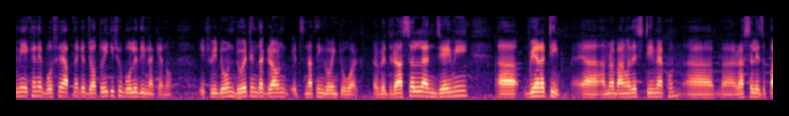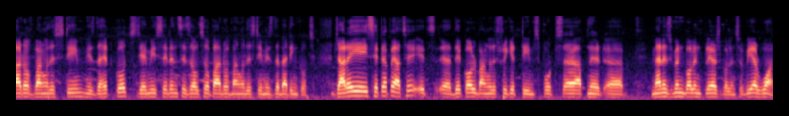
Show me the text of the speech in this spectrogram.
আমি এখানে বসে আপনাকে যতই কিছু বলে দিই না কেন if we don't do it in the ground it's nothing going to work. Uh, with Russell and Jamie uh, we are a team. Uh, আমরা বাংলাদেশ টিম এখন। Russell is part of Bangladesh team is the head coach Jamie Siddons is also part of Bangladesh team is the batting coach যারাই এই সেট আছে it's they call Bangladesh cricket team sports আপনার ম্যানেজমেন্ট বলেন প্লেয়ার্স বলেন। সো উই আর ওয়ান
